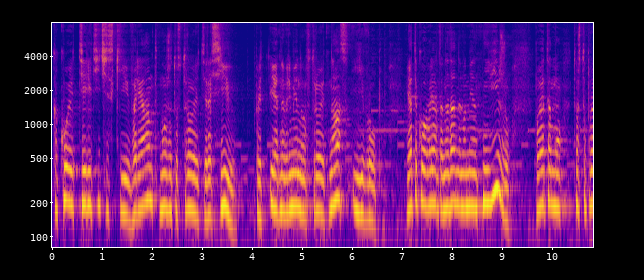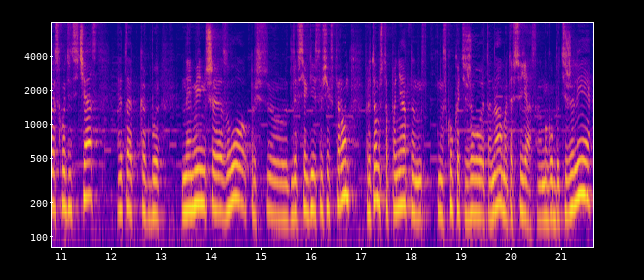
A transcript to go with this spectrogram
какой теоретический вариант может устроить Россию и одновременно устроить нас и Европу. Я такого варианта на данный момент не вижу, поэтому то, что происходит сейчас, это как бы наименьшее зло э, для всех действующих сторон, при том, что понятно, нас- насколько тяжело это нам, это все ясно. Могло быть тяжелее.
